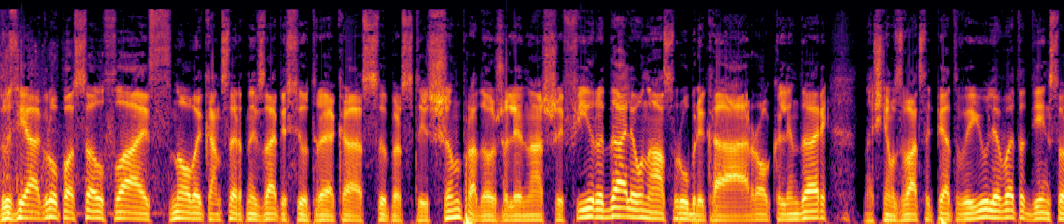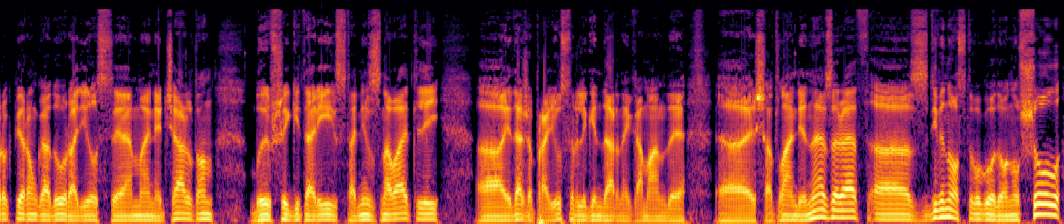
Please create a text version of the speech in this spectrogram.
Друзья, группа Soulfly с новой концертной записью трека Superstition продолжили наш эфир. И далее у нас рубрика «Рок-календарь». Начнем с 25 июля. В этот день, в 41 году, родился Мэнни Чарлтон, бывший гитарист, один из основателей э, и даже продюсер легендарной команды э, Шотландии Назарeth. Э, с 90-го года он ушел.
